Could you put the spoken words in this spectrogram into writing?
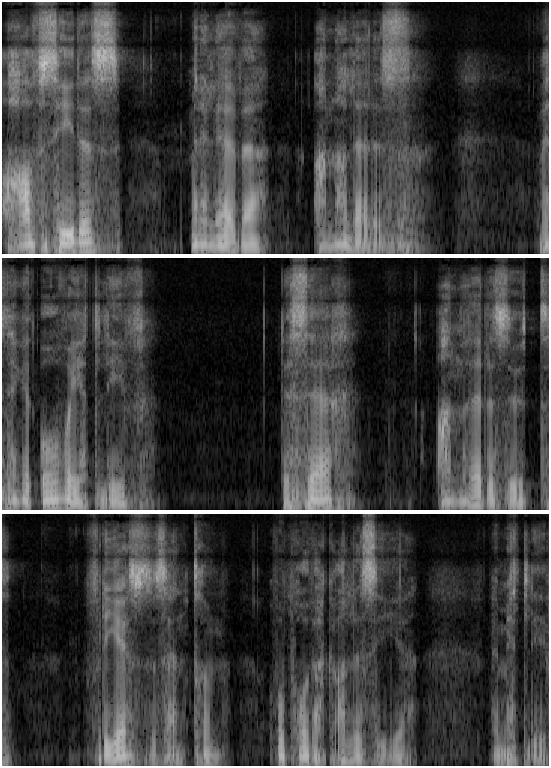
avsides, men jeg lever annerledes. Og jeg tenker Et overgitt liv det ser annerledes ut fordi Jesus er sentrum og får påvirke alle sider ved mitt liv.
